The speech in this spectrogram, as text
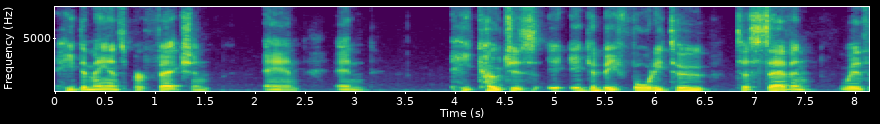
he demands perfection and and he coaches it, it could be 42 to 7 with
